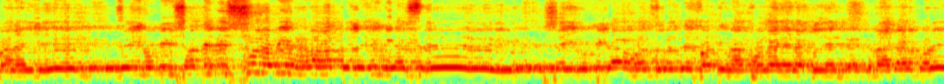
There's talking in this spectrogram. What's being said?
বানাইলেন, যেই রুটির সাথে বিশ্ব নবীর হাত হজরতে খোলায় রাখলেন। রাখার পরে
